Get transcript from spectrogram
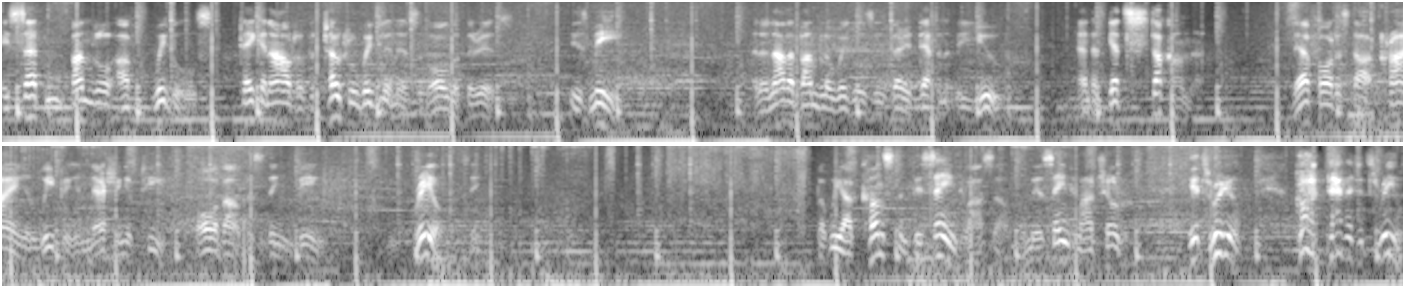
A certain bundle of wiggles taken out of the total wiggliness of all that there is is me. And another bundle of wiggles is very definitely you. And it gets stuck on that. Therefore to start crying and weeping and gnashing of teeth all about this thing being real, see? But we are constantly saying to ourselves, and we are saying to our children, it's real. God damn it, it's real.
